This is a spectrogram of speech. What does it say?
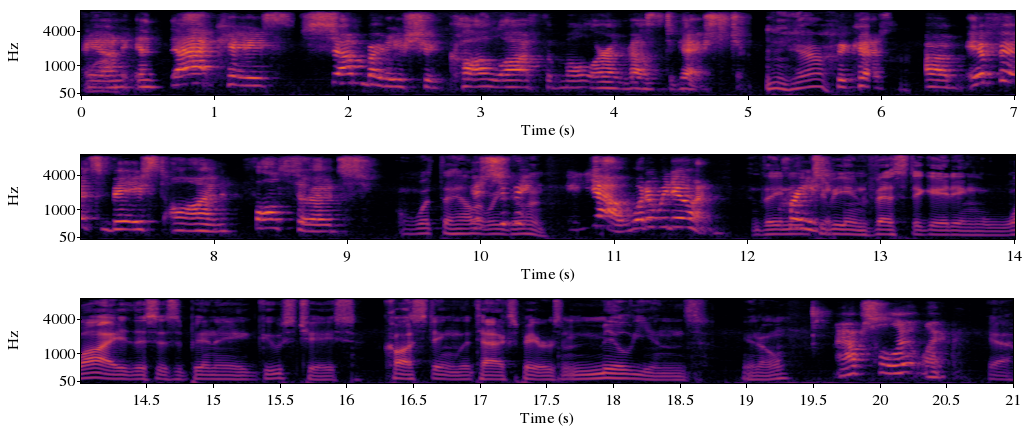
And in that case, somebody should call off the Mueller investigation. Yeah. Because um, if it's based on falsehoods, What the hell it are we should be- doing? yeah, what are we doing? They need to be investigating why this has been a goose chase, costing the taxpayers millions. You know. Absolutely. Yeah.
